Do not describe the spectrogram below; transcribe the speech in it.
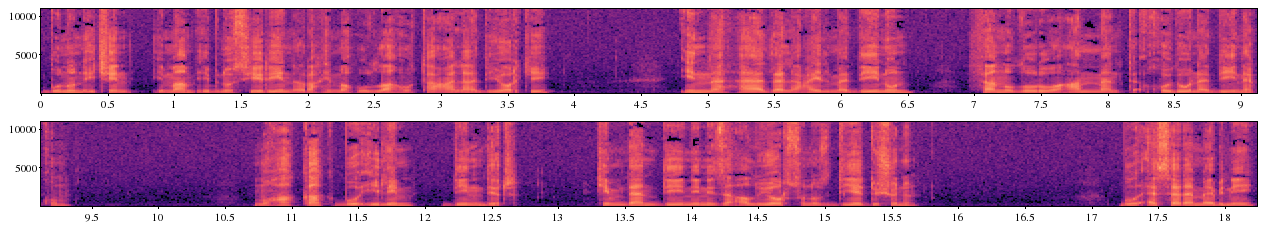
Bunun için İmam İbn Sirin rahimehullahu teala diyor ki: "İnne hâzel ilme dinun fenzuru ammen te'khudun dinakum." Muhakkak bu ilim dindir. Kimden dininizi alıyorsunuz diye düşünün. Bu esere mebni,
